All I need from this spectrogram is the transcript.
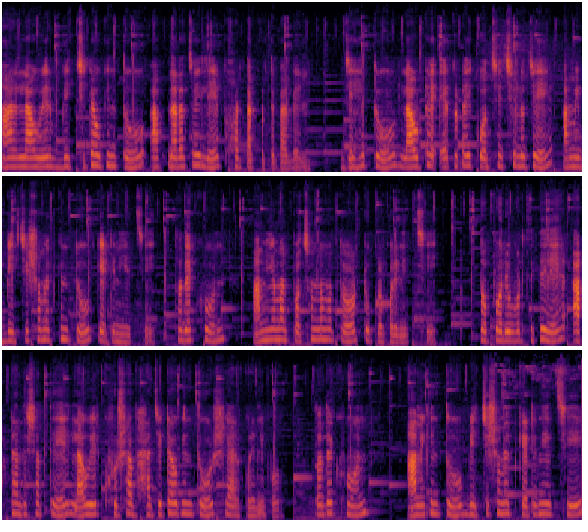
আর লাউয়ের বিচ্ছিটাও কিন্তু আপনারা চাইলে ভর্তা করতে পারবেন। যেহেতু লাউটা এতটাই কচি ছিল যে আমি বিচি সমেত কিন্তু কেটে নিয়েছি। তো দেখুন, আমি আমার পছন্দ মতো টুকরো করে নিচ্ছি। তো পরবর্তীতে আপনাদের সাথে লাউয়ের খোসা ভাজিটাও কিন্তু শেয়ার করে নিব। তো দেখুন, আমি কিন্তু বিচি সমেত কেটে নিয়েছি।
